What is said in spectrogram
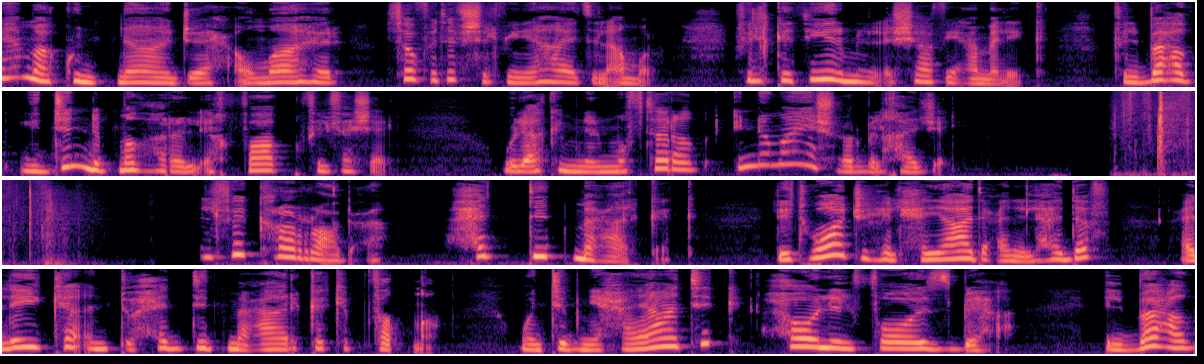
مهما كنت ناجح أو ماهر سوف تفشل في نهاية الأمر. في الكثير من الأشياء في عملك فالبعض يتجنب مظهر الإخفاق في الفشل ولكن من المفترض أنه ما يشعر بالخجل. الفكرة الرابعة حدد معاركك. لتواجه الحياة عن الهدف عليك أن تحدد معاركك بفطنة وأن تبني حياتك حول الفوز بها. البعض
